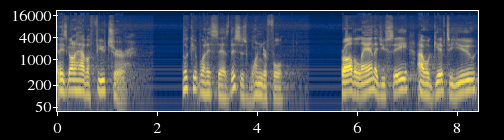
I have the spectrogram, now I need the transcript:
and he's going to have a future. Look at what it says. This is wonderful. For all the land that you see, I will give to you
